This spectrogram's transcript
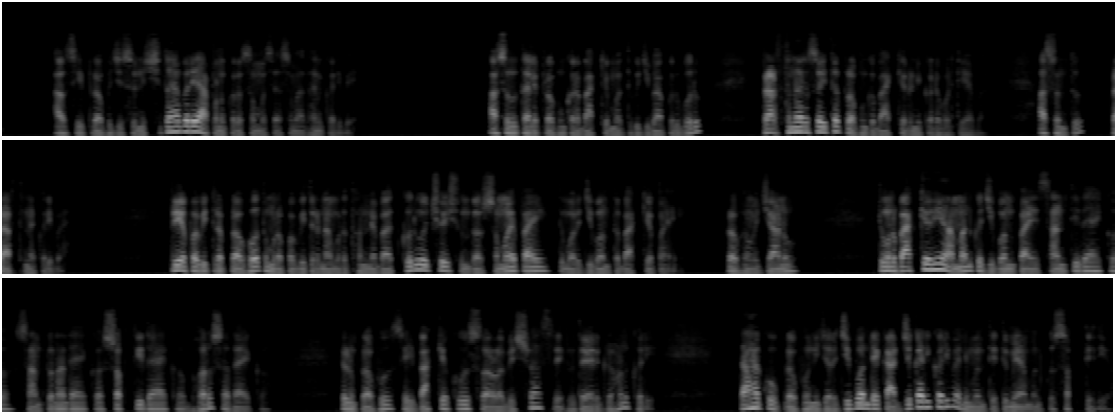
ଆଉ ସେହି ପ୍ରଭୁ ଯୀଶୁ ନିଶ୍ଚିତ ଭାବରେ ଆପଣଙ୍କର ସମସ୍ୟା ସମାଧାନ କରିବେ। ଆସନ୍ତୁ ତାହେଲେ ପ୍ରଭୁଙ୍କର ବାକ୍ୟ ମଧ୍ୟକୁ ଯିବା ପୂର୍ବରୁ ପ୍ରାର୍ଥନାର ସହିତ ପ୍ରଭୁଙ୍କ ବାକ୍ୟର ନିକଟବର୍ତ୍ତୀ ହେବା। ଆସନ୍ତୁ ପ୍ରାର୍ଥନା କରିବା। ପ୍ରିୟ ପବିତ୍ର ପ୍ରଭୁ ତୁମର ପବିତ୍ର ନାମର ଧନ୍ୟବାଦ କରୁଅଛୁ ଏହି ସୁନ୍ଦର ସମୟ ପାଇଁ ତୁମର ଜୀବନ୍ତ ବାକ୍ୟ ପାଇଁ। ପ୍ରଭୁ ଆମେ ଜାଣୁ ତୁମର ବାକ୍ୟ ହିଁ ଆମମାନଙ୍କ ଜୀବନ ପାଇଁ ଶାନ୍ତିଦାୟକ ସାନ୍ତ୍ୱନାଦାୟକ ଶକ୍ତିଦାୟକ ଭରସାଦାୟକ। ତେଣୁ ପ୍ରଭୁ ସେହି ବାକ୍ୟକୁ ସରଳ ବିଶ୍ୱାସରେ ହୃଦୟରେ ଗ୍ରହଣ କରି ତାହାକୁ ପ୍ରଭୁ ନିଜର ଜୀବନରେ କାର୍ଯ୍ୟକାରୀ କରିବା ନିମନ୍ତେ ତୁମେ ଆମମାନଙ୍କୁ ଶକ୍ତି ଦିଅ।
